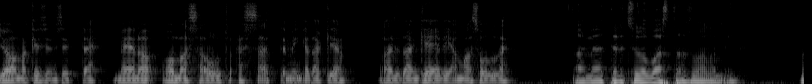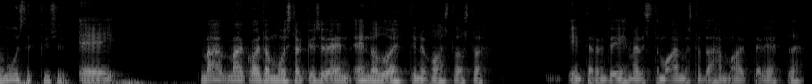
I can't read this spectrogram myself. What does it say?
Joo, mä kysyn sitten meidän omassa ultrassa, että minkä takia laitetaan geeliä masulle. Ai mä ajattelin, että sulla on vastaus valmiina. No muista kysyä. Ei. Mä, mä koitan muistaa kysyä. En, en ollut etsinyt vastausta internetin ihmeellisestä maailmasta tähän. Mä ajattelin, että,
